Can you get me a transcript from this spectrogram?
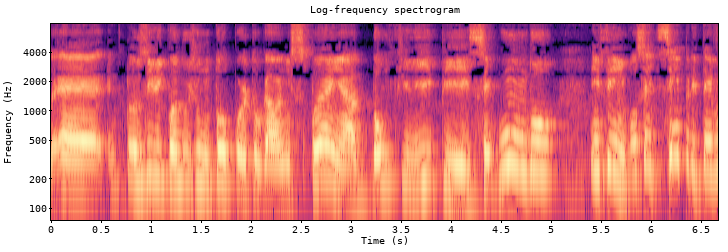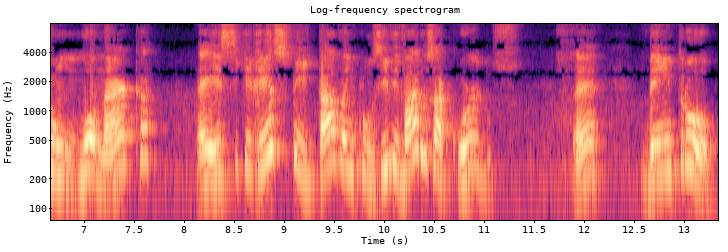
É, inclusive, quando juntou Portugal em Espanha, Dom Felipe II. Enfim, você sempre teve um monarca, é esse que respeitava, inclusive, vários acordos é, dentro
